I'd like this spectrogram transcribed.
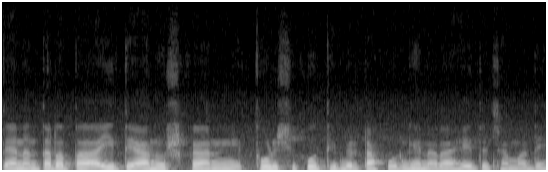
त्यानंतर आता इथे अनुष्काने थोडीशी कोथिंबीर टाकून घेणार आहे त्याच्यामध्ये.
